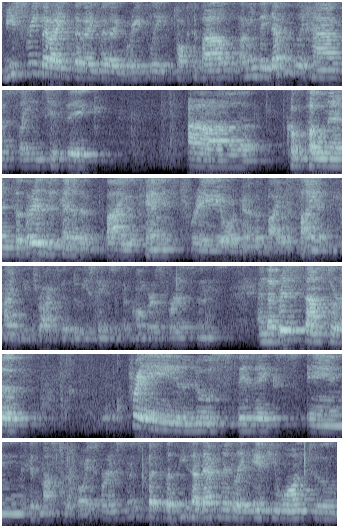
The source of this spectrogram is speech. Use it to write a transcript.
these three that I that I that I briefly talked about. I mean, they definitely have a scientific uh, component. So there is this kind of a biochemistry or kind of a bioscience behind these drugs that do these things in the Congress, for instance. And there is some sort of pretty loose physics in his master voice, for instance, but, but these are definitely, if you want to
